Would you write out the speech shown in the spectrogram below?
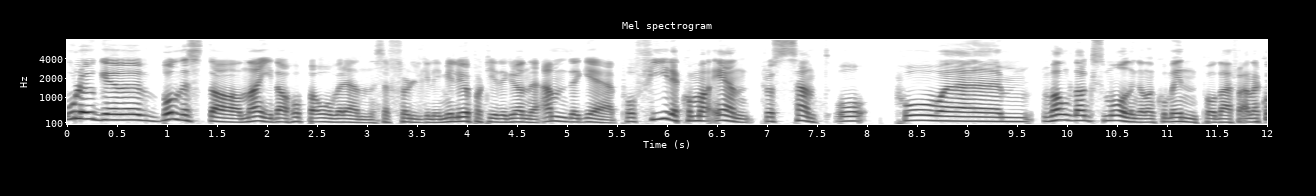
Olaug eh, Bollestad, nei, da hopper jeg over en, selvfølgelig. Miljøpartiet De Grønne, MDG, på 4,1% og på eh, valgdagsmålingene han kom inn på der fra NRK,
